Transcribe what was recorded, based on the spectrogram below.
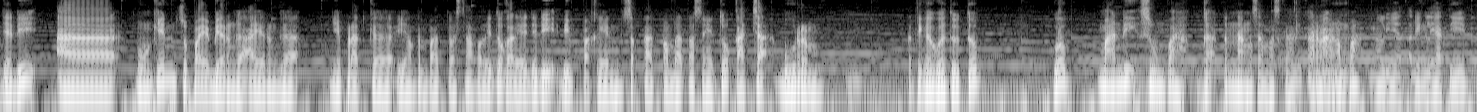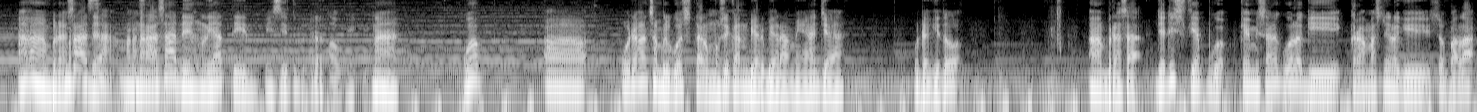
jadi eh, mungkin supaya biar nggak air nggak nyiprat ke yang tempat wastafel itu kali ya. Jadi dipakein sekat pembatasnya itu kaca burem. Ketika gue tutup, gue mandi sumpah nggak tenang sama sekali karena, apa? Ngelihat ada yang ngeliatin. Ah, ah, berasa Merasa, ada merasa ngerasa ada ada yang ngeliatin. Biasanya itu bener tau kayak gitu. Nah, gua eh udah kan sambil gue setel musik kan biar biar rame aja. Udah gitu ah berasa. Jadi setiap gua kayak misalnya gua lagi keramas nih lagi kepala,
